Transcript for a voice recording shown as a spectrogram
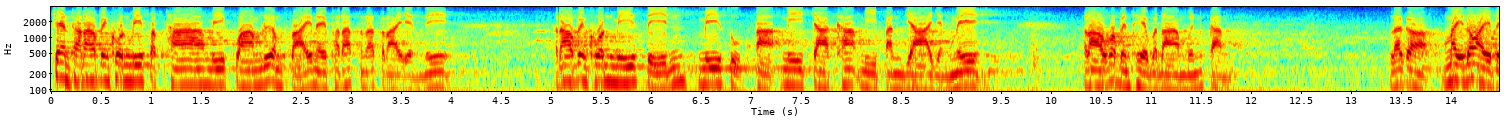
เช่นถ้าเราเป็นคนมีศรัทธามีความเลื่อมใสในพระรัตนตรัยอย่างนี้ เราเป็นคนมีศีล มีสุตตะ มีจาคะมีปัญญาอย่างนี้ เราก็เป็นเทวดาเหมือนกัน แล้วก็ไม่ด้อยไป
